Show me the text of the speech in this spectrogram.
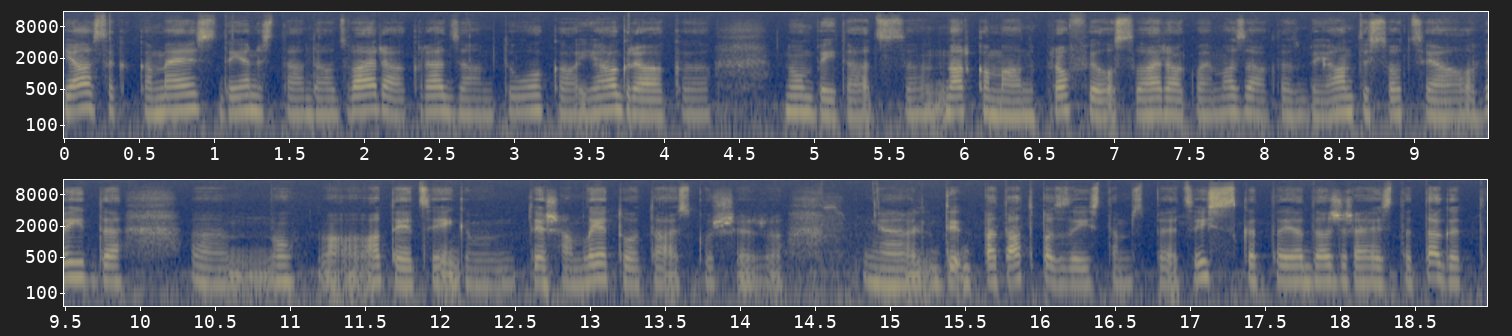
Jāsaka, ka mēs dienestā daudz vairāk redzam to, ka agrāk nu, bija tāds narkomāna profils, vairāk vai mazāk tas bija antisociāla vide, um, nu, attiecīgi tiešām lietotājs, kurš ir pat atpazīstams pēc izskata, ja dažreiz, tad tagad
